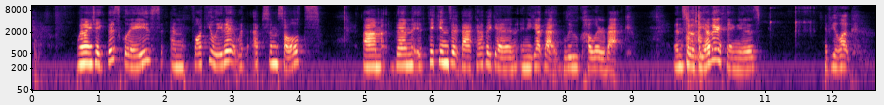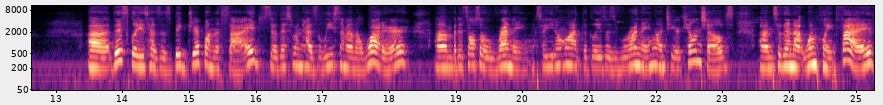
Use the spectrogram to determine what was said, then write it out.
when I take this glaze and flocculate it with Epsom salts, um, then it thickens it back up again and you get that blue color back. And so the other thing is, if you look, Uh, this glaze has this big drip on the side, so this one has the least amount of water, um, but it's also running. So you don't want the glazes running onto your kiln shelves. Um, so then at 1.5,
